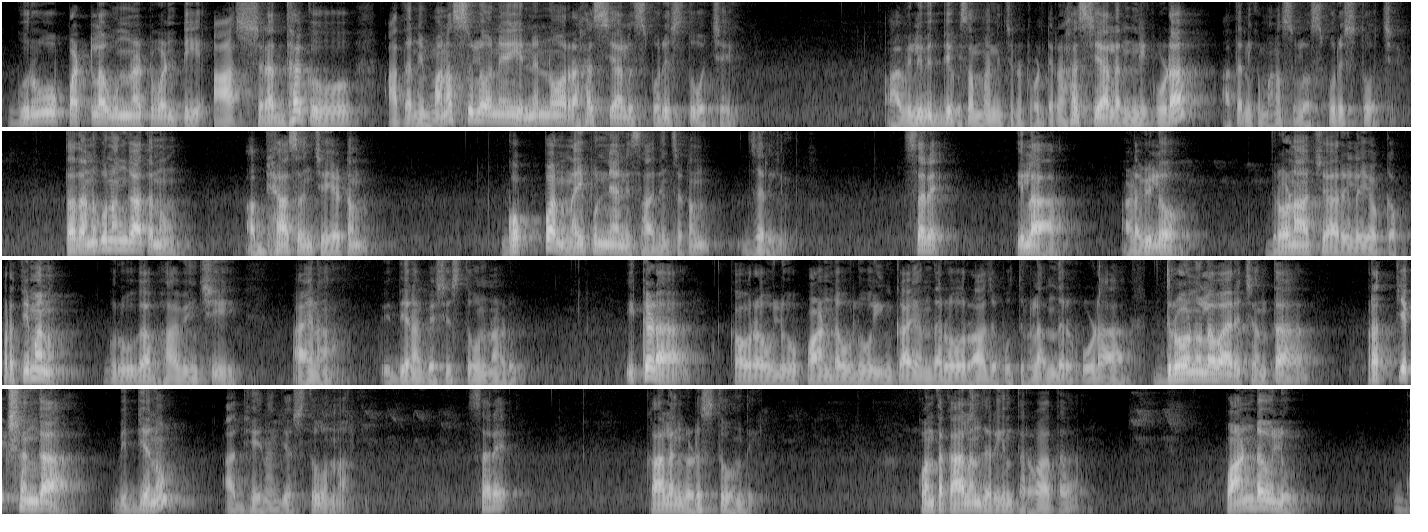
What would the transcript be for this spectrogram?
గురువు పట్ల ఉన్నటువంటి ఆ శ్రద్ధకు అతని మనస్సులోనే ఎన్నెన్నో రహస్యాలు స్ఫురిస్తూ వచ్చాయి. ఆ విలువిద్యకు సంబంధించినటువంటి రహస్యాలన్నీ కూడా అతనికి మనస్సులో స్ఫురిస్తూ వచ్చాయి. తదనుగుణంగా అతను అభ్యాసం చేయటం గొప్ప నైపుణ్యాన్ని సాధించటం జరిగింది. సరే ఇలా అడవిలో ద్రోణాచార్యుల యొక్క ప్రతిమను గురువుగా భావించి ఆయన విద్యను అభ్యసిస్తూ ఉన్నాడు. ఇక్కడ కౌరవులు పాండవులు ఇంకా ఎందరో రాజపుత్రులు అందరూ కూడా ద్రోణుల వారి చెంత ప్రత్యక్షంగా విద్యను అధ్యయనం చేస్తూ ఉన్నారు. సరే కాలం గడుస్తూ ఉంది. కొంతకాలం జరిగిన తర్వాత పాండవులు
